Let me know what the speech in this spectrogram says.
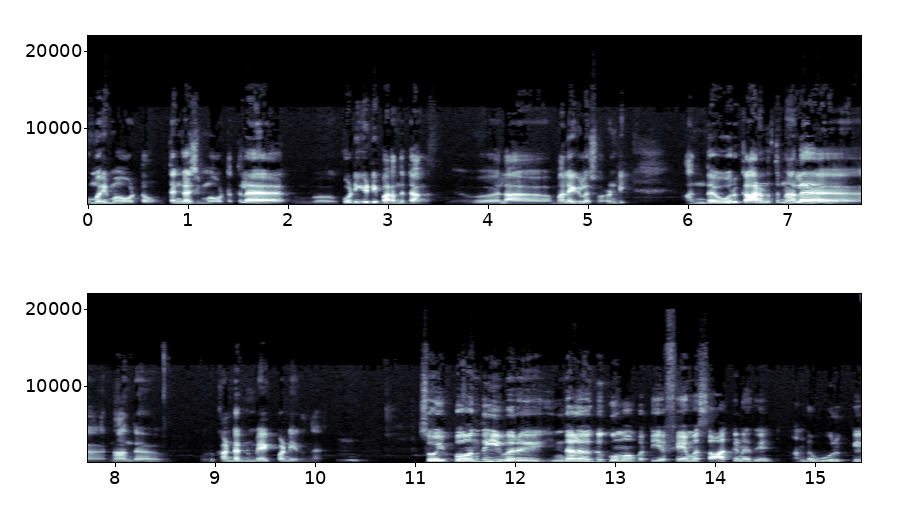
குமரி மாவட்டம் தென்காசி மாவட்டத்தில் கொடி கட்டி பறந்துட்டாங்க. மலைகளை சுரண்டி. அந்த ஒரு காரணத்தினால நான் அந்த ஒரு கண்டென்ட் மேக் பண்ணியிருந்தேன். ஸோ இப்போ வந்து இவர் இந்த அளவுக்கு கூமாப்பட்டியை ஃபேமஸ் ஆக்குனது அந்த ஊருக்கு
